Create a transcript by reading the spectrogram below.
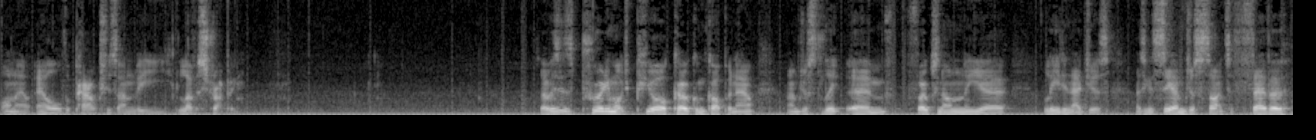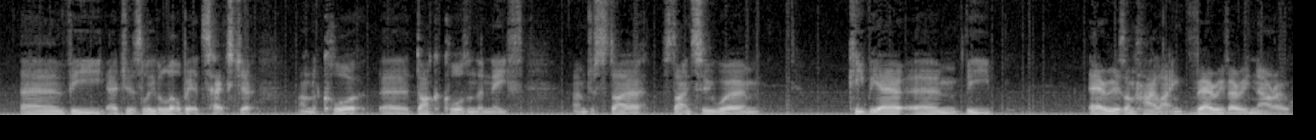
on all the pouches and the leather strapping. So this is pretty much pure Cokem copper now. I'm just um, focusing on the uh, leading edges. As you can see, I'm just starting to feather uh, the edges, leave a little bit of texture and the colour, uh, darker colours underneath. I'm just starting to um, keep the, um, the areas I'm highlighting very, very narrow.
